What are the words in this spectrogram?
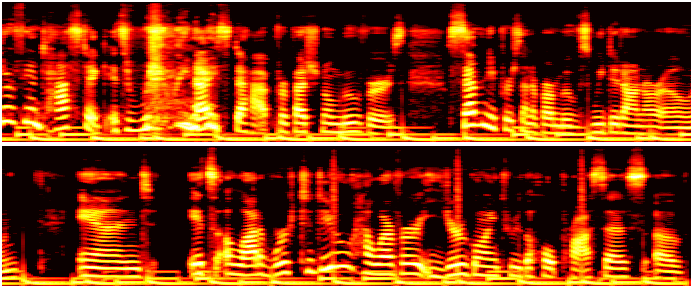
they're fantastic. It's really nice to have professional movers. 70% of our moves we did on our own, and it's a lot of work to do. However, you're going through the whole process of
